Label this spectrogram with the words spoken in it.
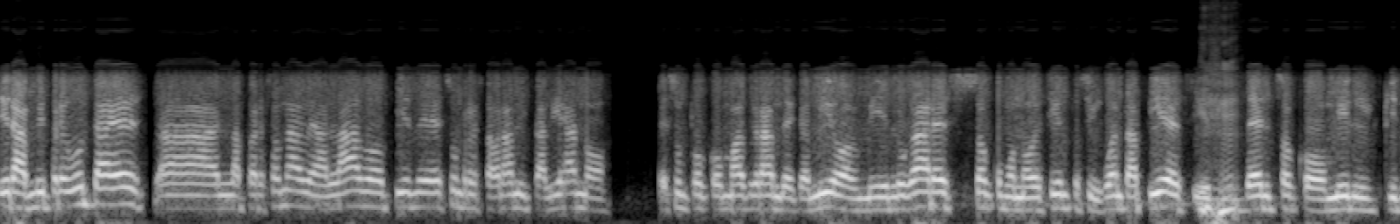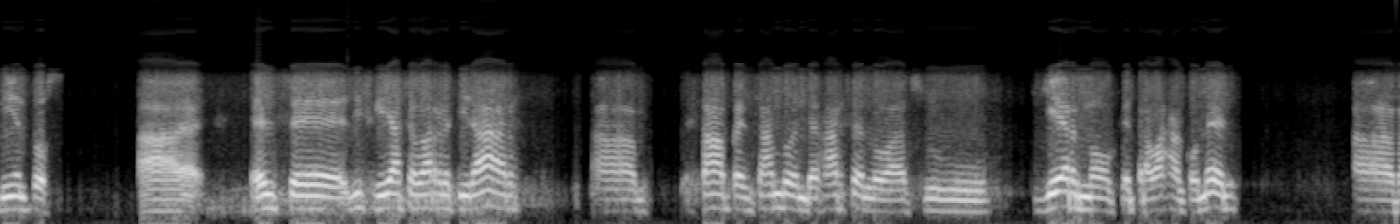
mira, mi pregunta es, uh, la persona de al lado tiene, es un restaurante italiano, es un poco más grande que el mío. Mi lugar son como 950 pies y de él son como 1500. Uh, él se dice que ya se va a retirar. Ah, estaba pensando en dejárselo a su yerno que trabaja con él, ah,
